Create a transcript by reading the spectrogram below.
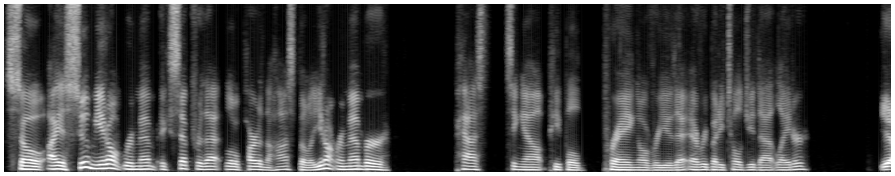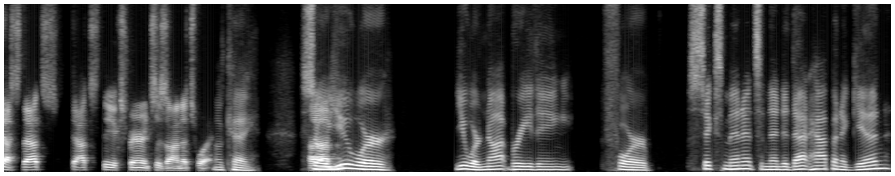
So I assume you don't remember, except for that little part in the hospital, you don't remember passing out people praying over you that everybody told you that later? Yes, that's that's the experience is on its way. Okay. So um, you were you were not breathing for six minutes, and then did that happen again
